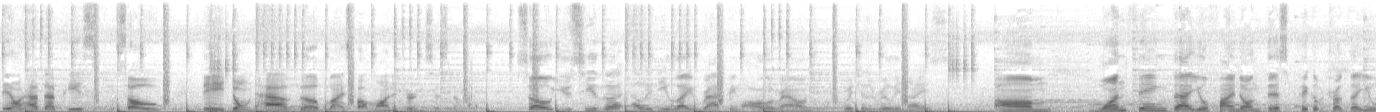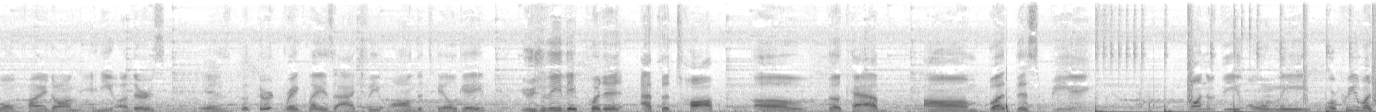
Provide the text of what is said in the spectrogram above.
they don't have that piece. So they don't have the blind spot monitoring system. So you see the LED light wrapping all around, which is really nice. Um, one thing that you'll find on this pickup truck that you won't find on any others is the third brake light is actually on the tailgate. Usually they put it at the top of the cab, um, but this being one of the only, or pretty much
